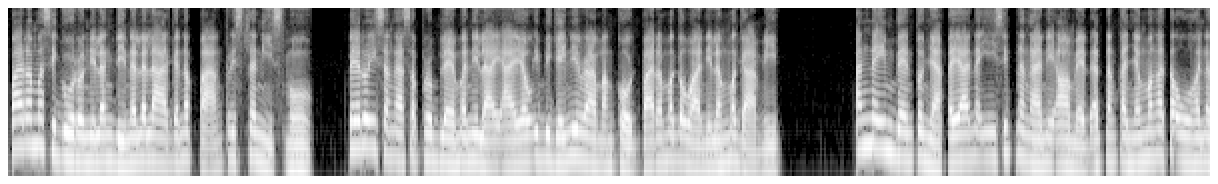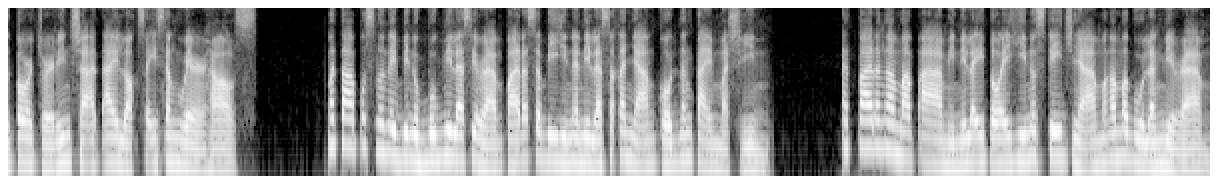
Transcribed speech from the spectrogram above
Para masiguro nilang di nalalaganap pa ang Kristyanismo. Pero isa nga sa problema nila ay ayaw ibigay ni Ram ang code para magawa nilang magamit. Ang naimbento niya kaya naisip na nga ni Ahmed at ng kanyang mga tauhan na torture rin siya at ilock sa isang warehouse. Matapos nun ay binugbog nila si Ram para sabihin na nila sa kanya ang code ng time machine. At para nga mapaamin nila ito ay hinostage niya ang mga magulang ni Ram.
